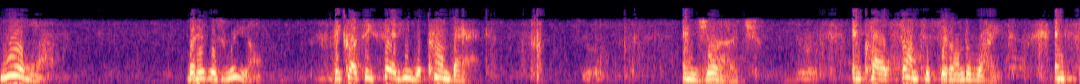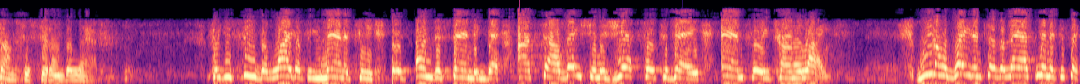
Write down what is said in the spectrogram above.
warm. But it was real. Because he said he would come back and judge and cause some to sit on the right and some to sit on the left. For you see, the light of humanity is understanding that our salvation is yet for today and for eternal life. We don't wait until the last minute to say,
